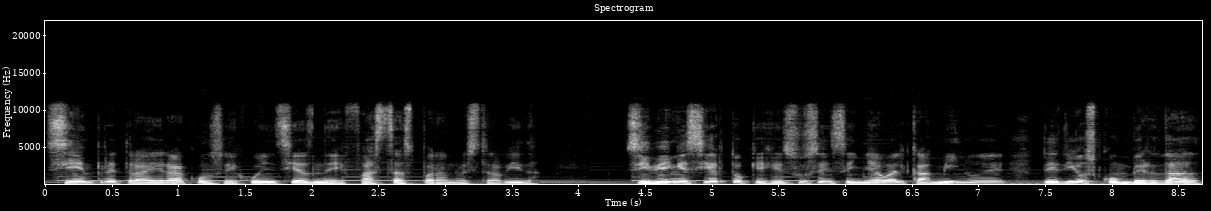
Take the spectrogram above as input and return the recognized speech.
siempre traerá consecuencias nefastas para nuestra vida. Si bien es cierto que Jesús enseñaba el camino de, Dios con verdad,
